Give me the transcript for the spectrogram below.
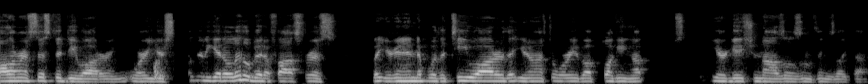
polymer assisted dewatering, where you're still going to get a little bit of phosphorus, but you're going to end up with a tea water that you don't have to worry about plugging up irrigation nozzles and things like that.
